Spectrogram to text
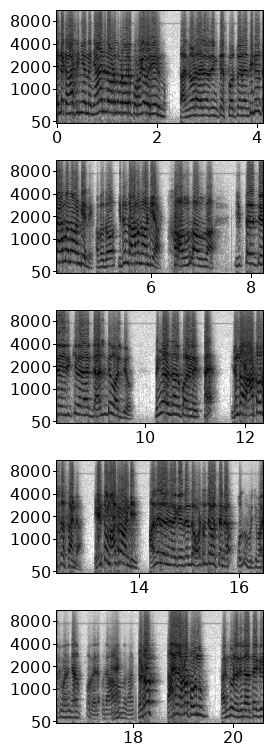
എന്റെ കാശിങ്ങി തന്നെ. ഞാനിത് അവിടെ നിന്ന് വരെ പുറകെ വരെയായിരുന്നു തന്നോട് എനിക്ക് എസ്കോർട്ട് വരാൻ? പിന്നെ ഇത് താമന്ന വണ്ടിയല്ലേ? അപ്പൊ ഇതും താമന്ന വണ്ടിയാ? അല്ല അല്ല ഇത്തരത്തിൽ എനിക്ക് വരാൻ രണ്ട് വണ്ടിയോ നിങ്ങൾ എന്താണ് പറയുന്നത് ഇതെന്താണ് ഇതെന്താ ഓട്ടോ സ്റ്റാൻഡാ എടുത്തു മാറ്റാ വണ്ടി? അതല്ലേ ചോദിക്കുന്നത് ഇതെന്താ ഓട്ടോ സ്റ്റാൻഡാ ഒന്ന് പിടിച്ച് മാറ്റുവാൻ ഞാൻ ഇപ്പൊ വരാം. ഒരാളൊന്ന് കാണും താനിത് എവിടെ പോകുന്നു? കണ്ടൂടെ ഇതിന്റെ അകത്തേക്ക്?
